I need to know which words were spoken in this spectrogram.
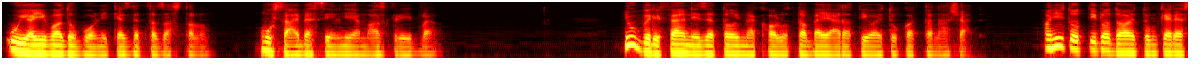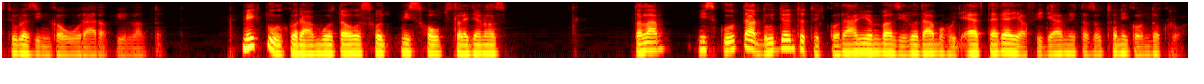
Újjaival dobolni kezdett az asztalon. Muszáj beszélnie Musgrave-vel. Newbury felnézett, ahogy meghallotta a bejárati ajtó kattanását. A nyitott irodaajtón keresztül az inga órára pillantott. Még túl korán volt ahhoz, hogy Miss Hopes legyen az. Talán Miss Coulthard úgy döntött, hogy korán jön be az irodába, hogy elterelje a figyelmét az otthoni gondokról.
